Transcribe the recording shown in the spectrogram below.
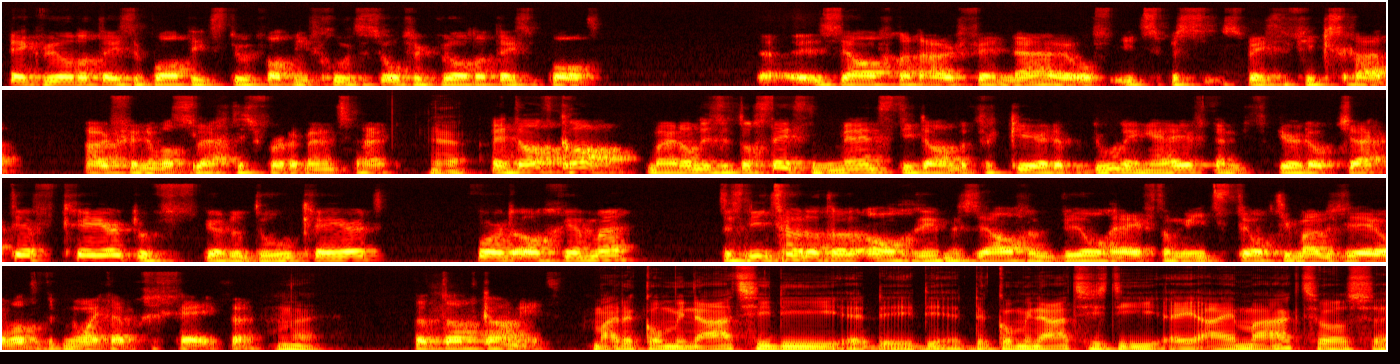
ik wil dat deze bot iets doet wat niet goed is, of ik wil dat deze bot uh, zelf gaat uitvinden, of iets specifieks gaat uitvinden wat slecht is voor de mensheid. Ja. En dat kan, maar dan is het nog steeds de mens die dan de verkeerde bedoeling heeft en het verkeerde objective creëert, of het verkeerde doel creëert voor het algoritme. Het is niet zo dat het algoritme zelf een wil heeft om iets te optimaliseren wat het nooit hebben gegeven. Nee. Dat, dat kan niet. Maar de, combinatie die, eh, de, de, de combinaties die AI maakt, zoals uh,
